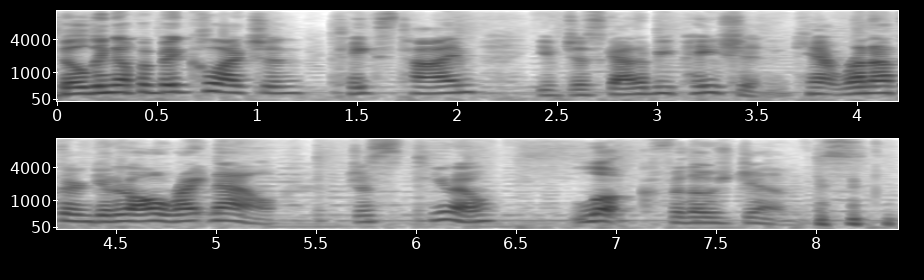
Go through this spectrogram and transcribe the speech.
Building up a big collection takes time. You've just got to be patient. You can't run out there and get it all right now. Just, you know, look for those gems.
